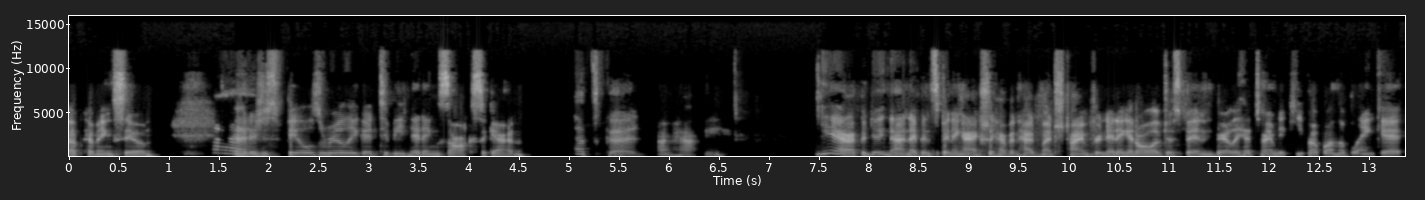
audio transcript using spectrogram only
upcoming soon. Nice. And it just feels really good to be knitting socks again. That's good. I'm happy. Yeah, I've been doing that and I've been spinning. I actually haven't had much time for knitting at all. I've just been barely had time to keep up on the blanket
